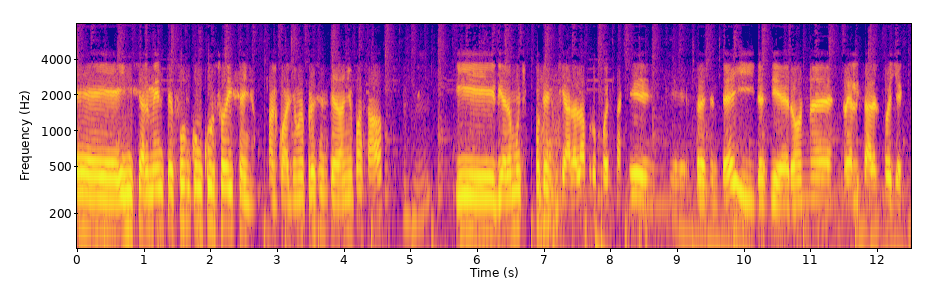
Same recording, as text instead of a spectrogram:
Eh, inicialmente fue un concurso de diseño al cual yo me presenté el año pasado y vieron mucho potencial a la propuesta que, que presenté y decidieron eh, realizar el proyecto.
